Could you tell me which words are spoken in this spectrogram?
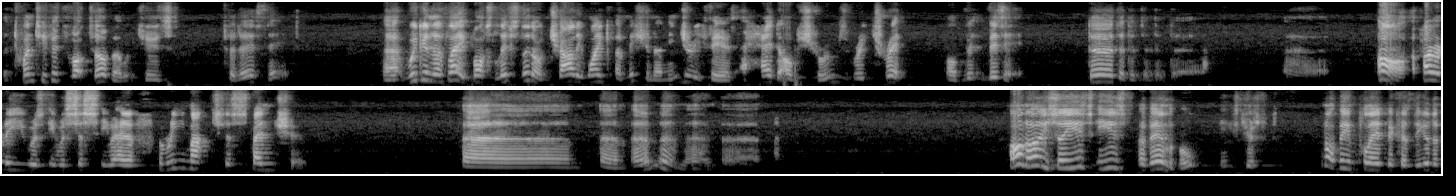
the 25th of October, which is today's date, uh, Wigan Athletic boss lifts lid on Charlie Wyke omission and injury fears ahead of Shrewsbury trip or vi- visit. Uh, oh, apparently he was he was he had a three match suspension. Um, um, um, um. Oh no, so he is he is available. He's just not being played because the other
